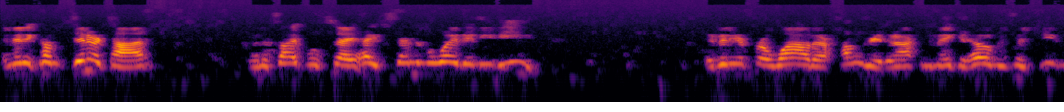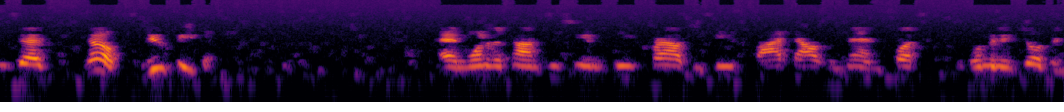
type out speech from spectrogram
And then it comes dinner time, the disciples say, hey, send them away, they need to eat. They've been here for a while, they're hungry, they're not going to make it home. And so Jesus says, no, you feed them. And one of the times we see him feed crowds, he feeds 5,000 men plus women and children,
